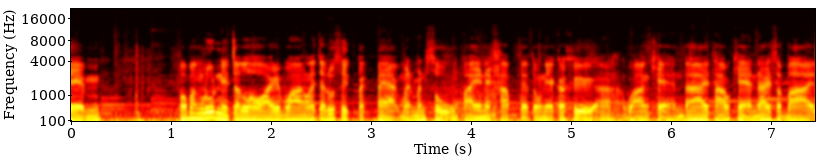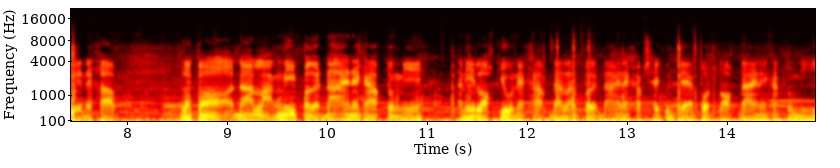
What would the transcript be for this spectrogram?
เต็มๆ เพราะบางรุ่นเนี่ยจะลอยวางแล้วจะรู้สึกแปลกๆ เหมือนมันสูงไปนะครับ แต่ตรงนี้ก็คืออ่าวางแขนได้เท้าแขนได้สบายเลยนะครับ แล้วก็ด้านหลังนี่เปิดได้นะครับตรงนี้ อันนี้ล็อกอยู่นะครับ ด้านหลังเปิดได้นะครับ ใช้กุญแจปลดล็อกได้นะครับ ตรงนี้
